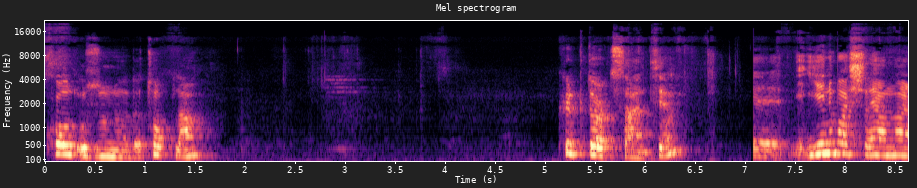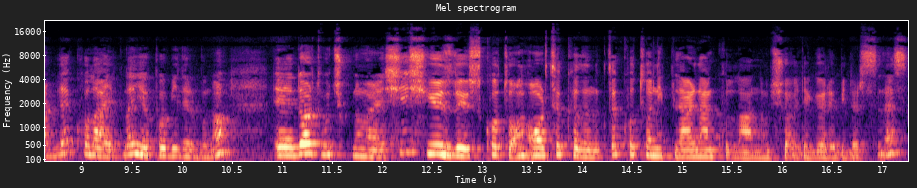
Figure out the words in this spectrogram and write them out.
Kol uzunluğu da toplam 44 santim. Ee, yeni başlayanlar bile kolaylıkla yapabilir bunu. E, 4,5 numara şiş %100 koton orta kalınlıkta koton iplerden kullandım şöyle görebilirsiniz.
